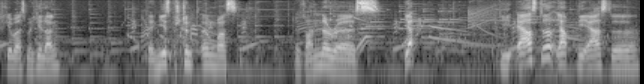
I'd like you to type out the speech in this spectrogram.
Ich gehe aber erstmal hier lang. Denn hier ist bestimmt irgendwas Besonderes. Ja. Die erste. Ja, die erste.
